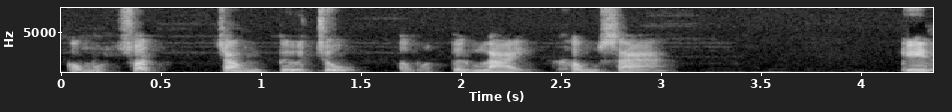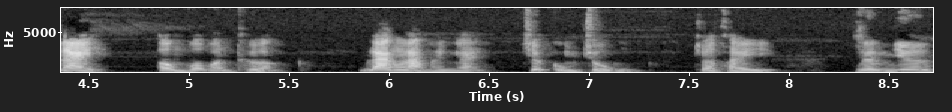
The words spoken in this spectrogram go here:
có một suất trong tứ trụ ở một tương lai không xa. Kỳ này, ông Võ Văn Thưởng đang làm hình ảnh trước công chúng cho thấy dường như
